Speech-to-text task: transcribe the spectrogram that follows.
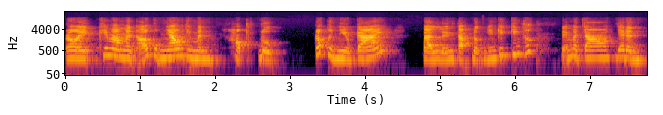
Rồi khi mà mình ở cùng nhau thì mình học được rất là nhiều cái và luyện tập được những cái kiến thức để mà cho gia đình.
